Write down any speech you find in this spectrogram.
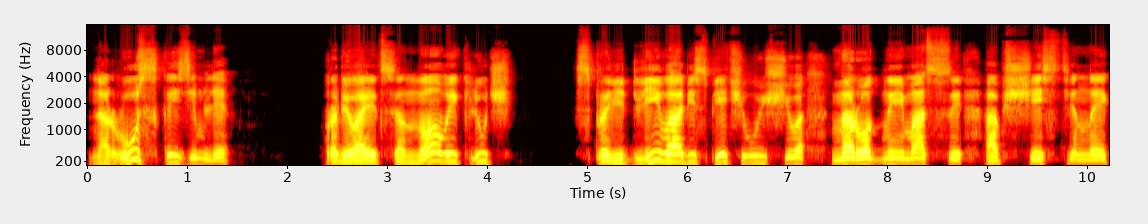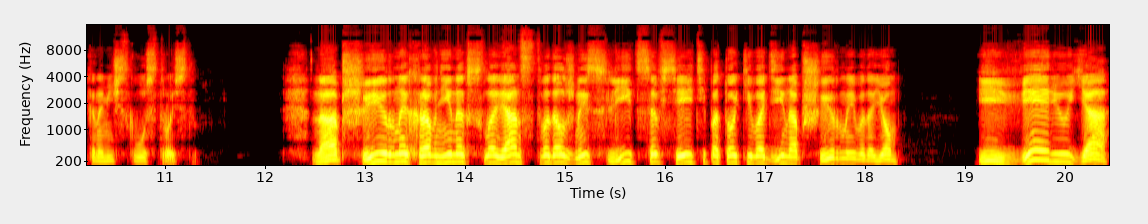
На русской земле пробивается новый ключ, справедливо обеспечивающего народные массы общественно-экономического устройства. На обширных равнинах славянства должны слиться все эти потоки в один обширный водоем. И верю я,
